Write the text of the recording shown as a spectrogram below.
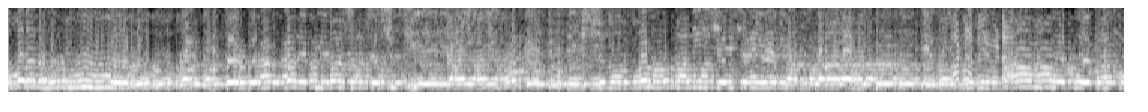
বলেন হুজুর ওর ভিতর একবারে পিপাসাতে শুকিয়ে যায়। ওকে যদি সমর্পণ পানি সেই টাইমে পান করা হতো এবং যদি করতে পারতো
